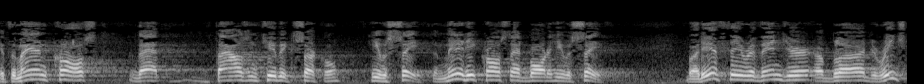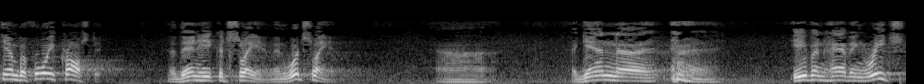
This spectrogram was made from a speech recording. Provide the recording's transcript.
If the man crossed that thousand cubit circle, he was safe. The minute he crossed that border, he was safe. But if the revenger of blood reached him before he crossed it, then he could slay him and would slay him. Uh, again, uh, even having reached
